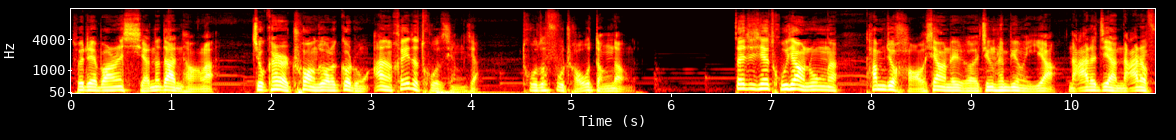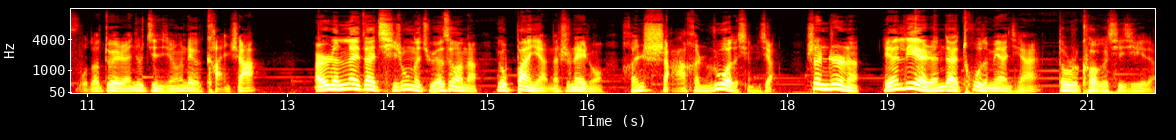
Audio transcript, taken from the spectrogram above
所以这帮人闲得蛋疼了，就开始创作了各种暗黑的兔子形象，兔子复仇等等的。在这些图像中呢，他们就好像这个精神病一样，拿着剑、拿着斧子对人就进行这个砍杀。而人类在其中的角色呢，又扮演的是那种很傻、很弱的形象，甚至呢，连猎人在兔子面前都是客客气气的。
